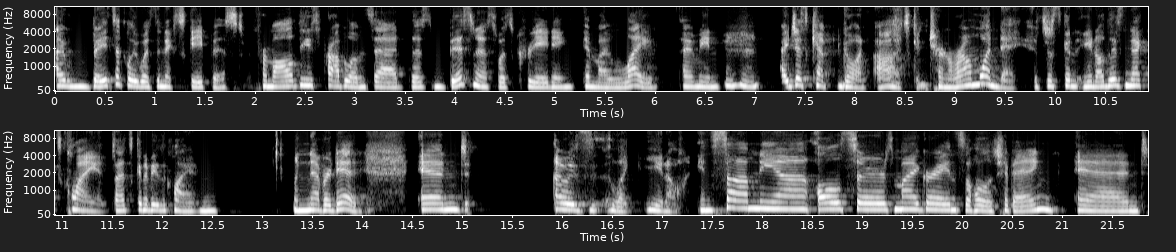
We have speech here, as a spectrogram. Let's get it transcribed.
I basically was an escapist from all these problems that this business was creating in my life. I mean, mm-hmm. I just kept going, oh, it's going to turn around one day. It's just going to, you know, this next client, that's going to be the client. And I never did. And I was like, you know, insomnia, ulcers, migraines, the whole shebang. And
